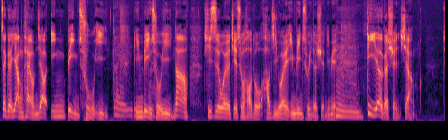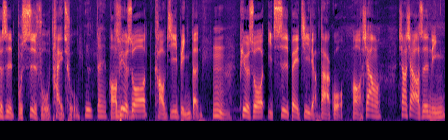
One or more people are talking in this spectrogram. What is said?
这个样态，我们叫因病除役。对，因病除役。那其实我有接触好多好几位因病除役的学弟妹。嗯。第二个选项就是不适服太除。嗯，对。好，譬如说烤鸡丙等。嗯。譬如说一次被记两大过。哦，像像夏老师，您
